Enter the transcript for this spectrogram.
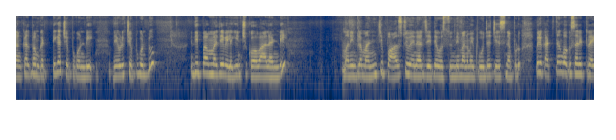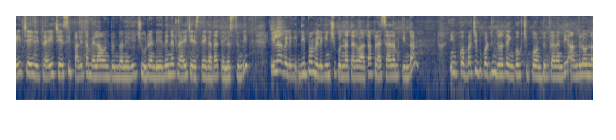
సంకల్పం గట్టిగా చెప్పుకోండి. దేవుడికి చెప్పుకుంటూ దీపం అయితే వెలిగించుకోవాలండి. మన ఇంట్లో మంచి పాజిటివ్ ఎనర్జీ అయితే వస్తుంది. మనం ఈ పూజ చేసినప్పుడు మీరు ఖచ్చితంగా ఒకసారి ట్రై చేయండి. ట్రై చేసి ఫలితం ఎలా ఉంటుందో అనేది చూడండి. ఏదైనా ట్రై చేస్తే కదా తెలుస్తుంది. ఇలా వెలిగి దీపం వెలిగించుకున్న తర్వాత ప్రసాదం కింద ఇంక కొబ్బరి చిప్పు కొట్టిన తర్వాత ఇంకొక చిప్పు ఉంటుంది కదండి. అందులో ఉన్న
